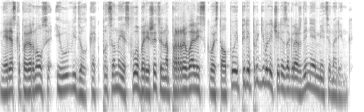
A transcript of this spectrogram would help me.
Я резко повернулся и увидел, как пацаны из клуба решительно прорывались сквозь толпу и перепрыгивали через ограждение, метя на ринг.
